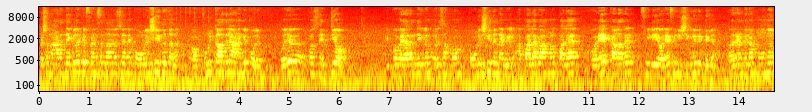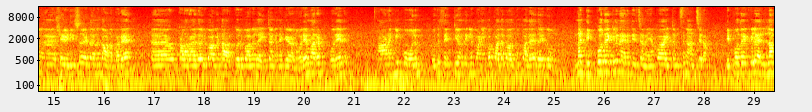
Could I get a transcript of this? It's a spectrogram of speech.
പക്ഷെ നാടൻ തേക്കിൽ ഡിഫറൻസ് എന്താണെന്ന് വെച്ച് കഴിഞ്ഞാൽ പോളിഷ് ചെയ്ത് തന്നെ. ഫുൾ കാതിലാണെങ്കിൽ പോലും ഒരു ഇപ്പോൾ സെറ്റിയോ ഇപ്പോൾ വേറെ എന്തെങ്കിലും ഒരു സംഭവം പോളിഷ് ചെയ്തിട്ടുണ്ടെങ്കിൽ ആ പല ഭാഗങ്ങളും പല ഒരേ കളറ് ഫീൽ ചെയ്യുക ഒരേ ഫിനിഷിങ് കിട്ടില്ല. അത് രണ്ടിനും മൂന്ന് ഷെയ്ഡീസ് ആയിട്ടാണ് കാണാം. പല കളർ ആയത് ഒരു ഭാഗം ഡാർക്ക് ഒരു ഭാഗം ലൈറ്റ് അങ്ങനെയൊക്കെയാണ്. ഒരേ മരം ഒരേ ആണെങ്കിൽ പോലും ഒരു സെറ്റ് എന്തെങ്കിലും പണിയുമ്പോൾ പല ഭാഗത്തും പല ഇതായിട്ട് തോന്നും. എന്നാൽ ഡിപ്പോ തേക്കിൽ നേരെ തിരിച്ചാണ്. ഞാൻ ഇപ്പോൾ ഐറ്റംസ് കാണിച്ചു തരാം. ഡിപ്പോ തേക്കിൽ എല്ലാം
